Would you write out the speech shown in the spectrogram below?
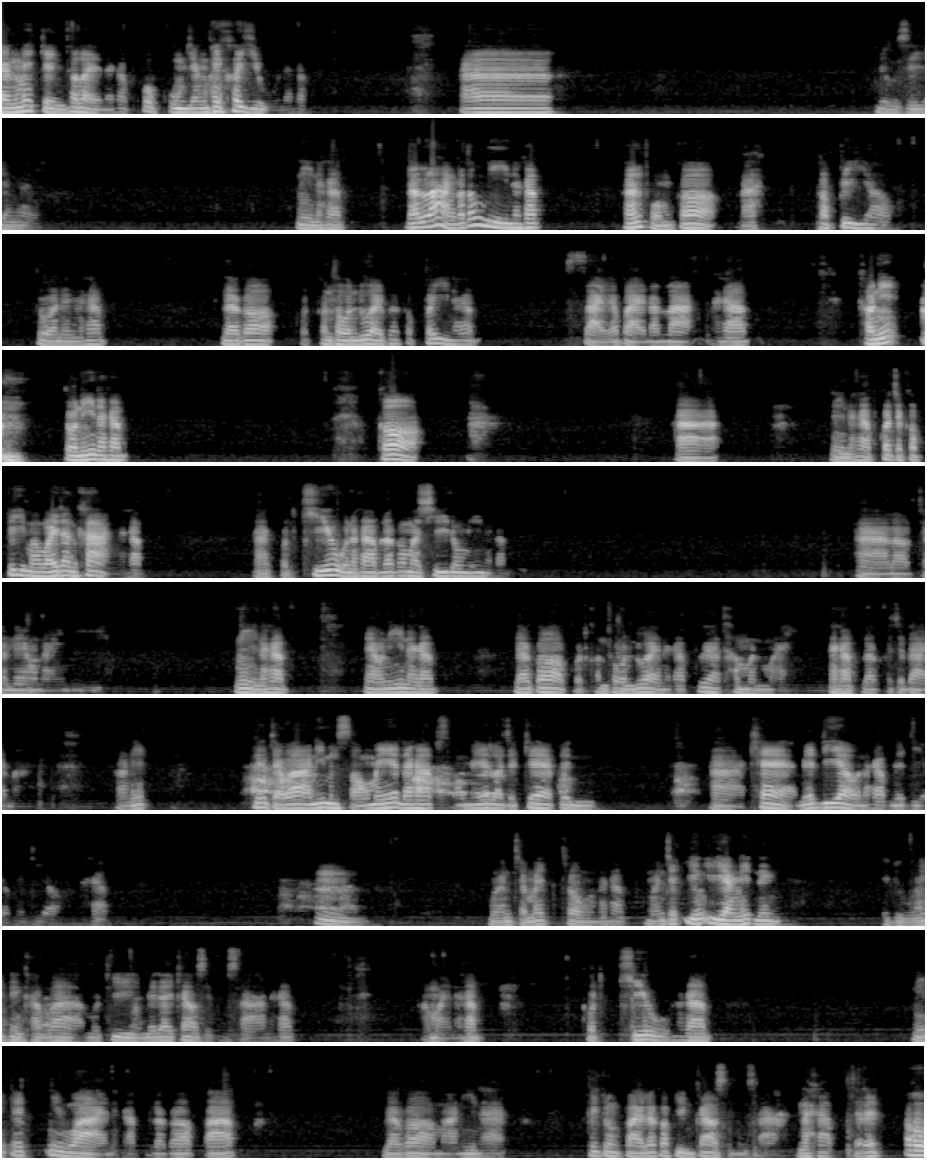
ยังไม่เก่งเท่าไหร่นะครับ ควบคุมยังไม่ค่อยอยู่นะครับดูซิยังไง นี่นะครับ ด้านล่างก็ต้องมีนะครับเพราะฉะนั้นผมก็นะ copy เอาตัวหนึ่งนะครับ แล้วก็กด Ctrl ด้วยเพื่อ copy นะครับ ใส่เข้าไปด้านล่างนะครับ คราวนี้ตัวนี้นะครับ ก็อ่านี่นะครับก็จะ copy มาไว้ด้านข้างนะครับกด Q นะครับ แล้วก็มาชี้ตรงนี้นะครับอ่าเราจะแนวไหนดี นี่นะครับ แนวนี้นะครับ แล้วก็กด Ctrl ด้วยนะครับ เพื่อทำมันใหม่นะครับ แล้วก็จะได้มาคราวนี้ เนื่องจากว่าอันนี้มันสองเมตรนะครับสองเมตรเราจะแก้เป็น แค่เม็ดเดียวนะครับ เม็ดเดียวเม็ดเดียวนะครับ อืม เหมือนจะไม่ตรงนะครับ เหมือนจะเอียงเอียงนิดนึงไปดูนิดนึงครับว่าเมื่อกี้ไม่ได้ 90 องศานะครับ เอาใหม่นะครับ กด Q นะครับนี่ X นี่ Y นะครับ แล้วก็ปั๊บแล้วก็มานี่นะฮะคลิกลงไปแล้วก็พิมพ์ 90 องศานะครับ จะได้ โอ้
